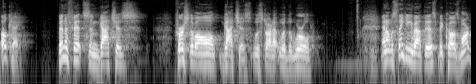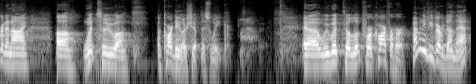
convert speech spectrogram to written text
Okay. Benefits and gotchas. First of all, gotchas. We'll start out with the world. And I was thinking about this because Margaret and I uh, went to uh, a car dealership this week. Uh, we went to look for a car for her. How many of you have ever done that?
